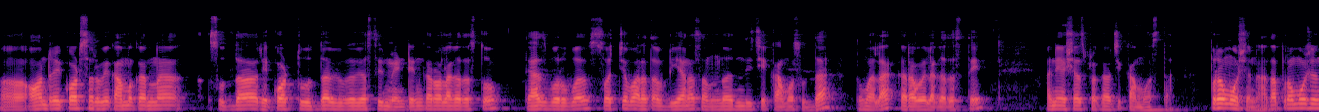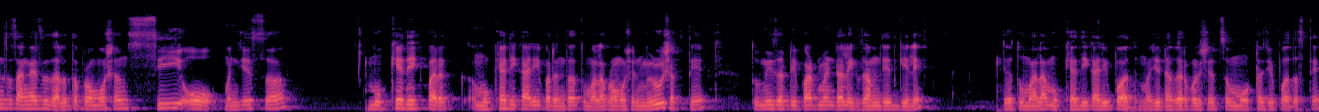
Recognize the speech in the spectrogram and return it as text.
ऑन रेकॉर्ड सर्वे कामं करणं सुद्धा रेकॉर्डसुद्धा व्यवस्थित मेंटेन करावा लागत असतो. त्याचबरोबर स्वच्छ भारत अभियानासंबंधीचे कामंसुद्धा तुम्हाला करावे लागत असते आणि अशाच प्रकारची कामं असतात. प्रमोशन आता प्रमोशनचं सांगायचं झालं तर प्रमोशन सी ओ म्हणजेच मुख्याधिक पर मुख्याधिकारीपर्यंत तुम्हाला प्रमोशन मिळू शकते. तुम्ही जर डिपार्टमेंटल एक्झाम देत गेले ते तुम्हाला मुख्याधिकारी पद म्हणजे नगर परिषदचं मोठं जे पद असते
